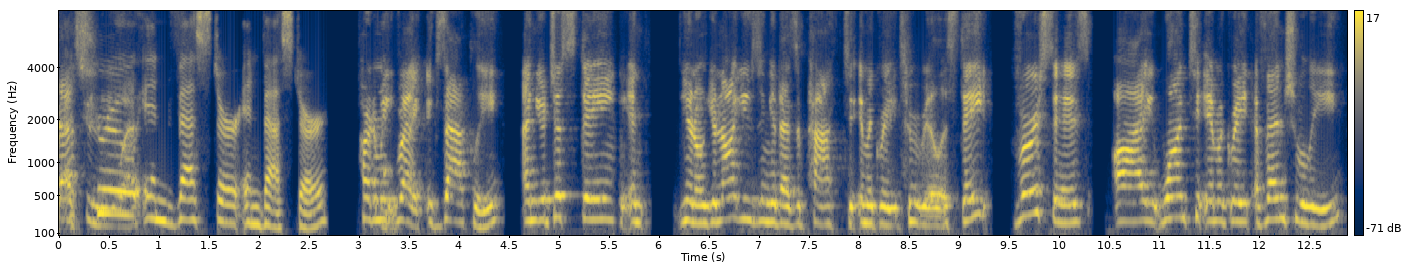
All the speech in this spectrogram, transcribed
a true investor investor. Pardon me. Right. Exactly. And you're just staying in, you know, you're not using it as a path to immigrate through real estate versus I want to immigrate eventually.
